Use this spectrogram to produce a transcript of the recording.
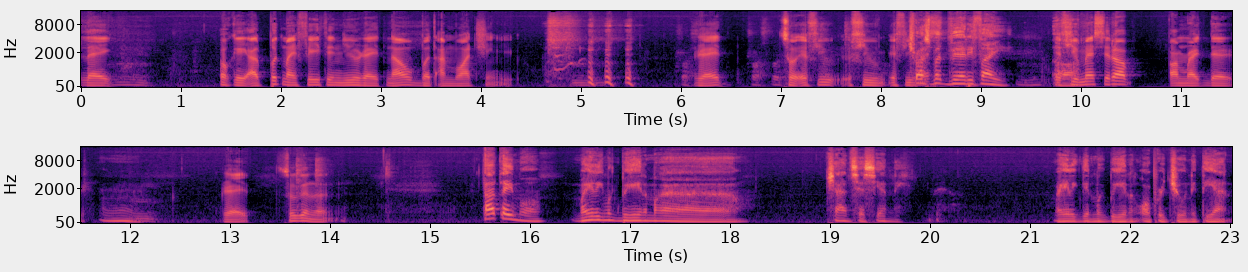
like okay, I'll put my faith in you right now, but I'm watching you. right? So if you if you if you Trust mess, but verify. if Oh. you mess it up, I'm right there. Mm. Right? So ganun. Tatay mo, mahilig magbigay ng mga chances yan eh. Mahilig din magbigay ng opportunity yan.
